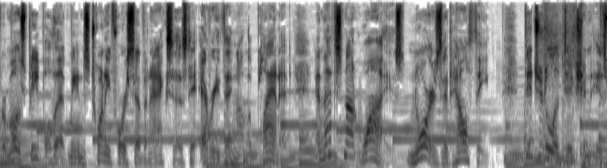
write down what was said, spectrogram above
For most people, that means 24 7 access to everything on the planet, and that's not wise, nor is it healthy. Digital addiction is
